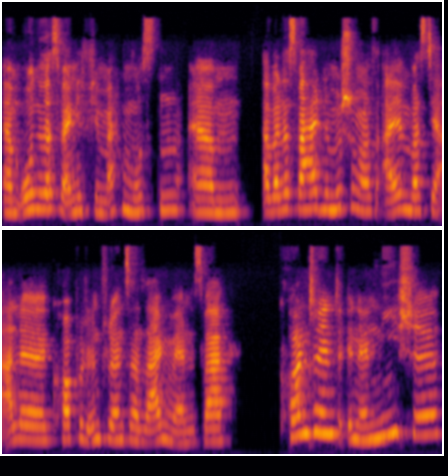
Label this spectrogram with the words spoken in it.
ähm, ohne dass wir eigentlich viel machen mussten. Ähm, aber das war halt eine Mischung aus allem, was dir alle Corporate Influencer sagen werden. Es war Content in der Nische,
